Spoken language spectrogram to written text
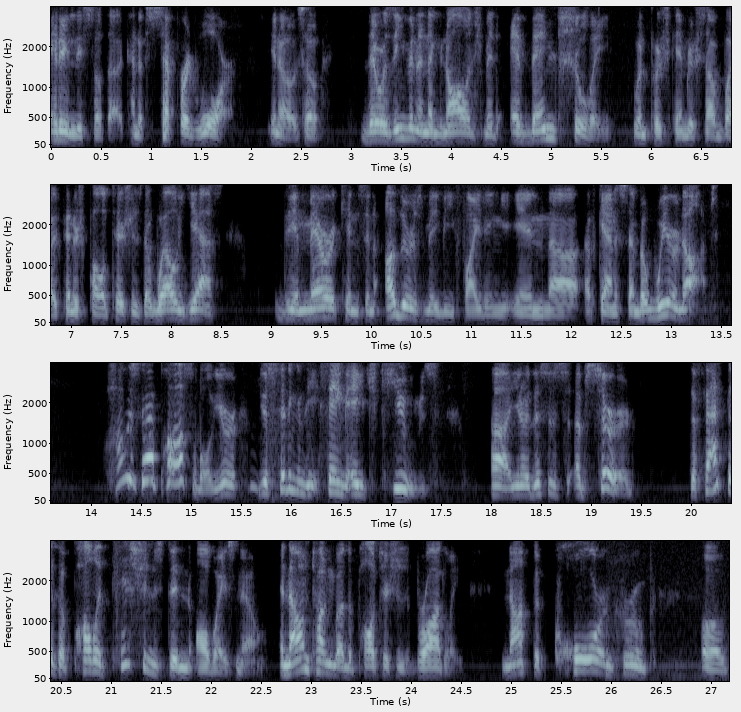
erillisota, kind of separate war. You know, so there was even an acknowledgement eventually when push came to shove by Finnish politicians that, well, yes, the Americans and others may be fighting in uh, Afghanistan, but we're not. How is that possible? You're you're sitting in the same HQs. Uh, you know, this is absurd the fact that the politicians didn't always know, and now I'm talking about the politicians broadly, not the core group of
